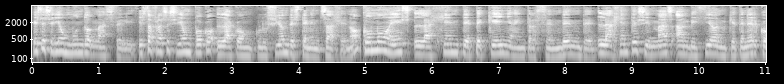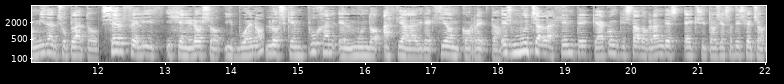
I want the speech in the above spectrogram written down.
este sería un mundo más feliz. Y esta frase sería un poco la conclusión de este mensaje, ¿no? ¿Cómo es la gente pequeña, intrascendente, la gente sin más ambición que tener comida en su plato, ser feliz y generoso y bueno, los que empujan el mundo hacia la dirección correcta. Es mucha la gente que ha conquistado grandes éxitos y ha satisfecho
